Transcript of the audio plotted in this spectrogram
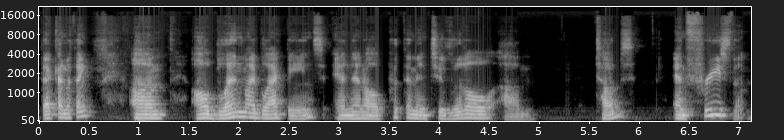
that kind of thing. Um, I'll blend my black beans and then I'll put them into little um, tubs and freeze them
